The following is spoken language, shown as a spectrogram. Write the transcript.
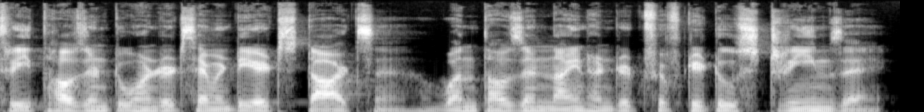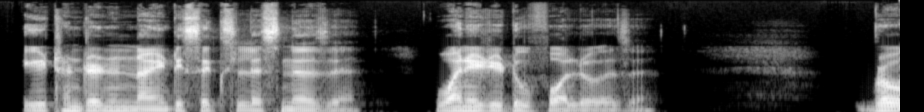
three thousand two hundred seventy eight starts हैं one thousand nine hundred fifty two streams हैं eight hundred and ninety six listeners हैं वन एटी टू फॉलोअर्स हैं। Bro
